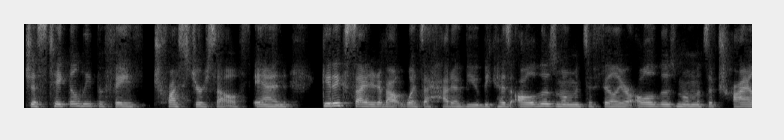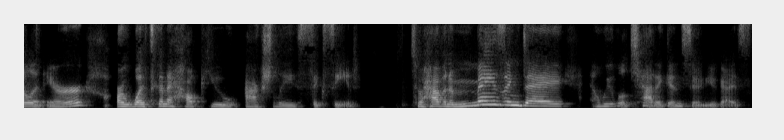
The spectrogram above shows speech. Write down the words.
just take the leap of faith, trust yourself, and get excited about what's ahead of you because all of those moments of failure, all of those moments of trial and error are what's going to help you actually succeed. So, have an amazing day, and we will chat again soon, you guys.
